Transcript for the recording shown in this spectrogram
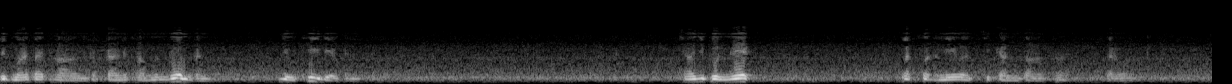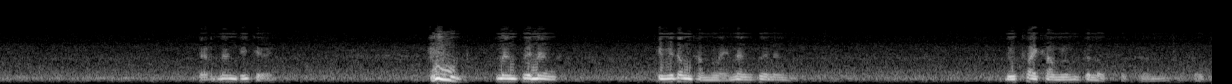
จุดหมายปลายทางกับการกระทำมันร่วมกัน อยู่ที่เดียวกันชาวญี่ปุ่นเรียกลักษณะนี้ว่าจิกันตาแต่ว่าแต่นั่งเฉยๆ นั่งเพื่อนั่งคือไม่ต้องทำอะไรนั่งเพื่อนั่งดูถ้อยคำแล้วมันตลกขบขันแต่จ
